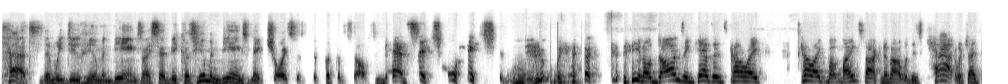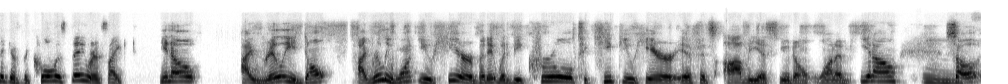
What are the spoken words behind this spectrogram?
pets than we do human beings? I said, Because human beings make choices to put themselves in bad situations. you know, dogs and cats, it's kind of like it's kind of like what Mike's talking about with his cat, which I think is the coolest thing, where it's like, you know, I really don't, I really want you here, but it would be cruel to keep you here if it's obvious you don't want to, you know. So,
